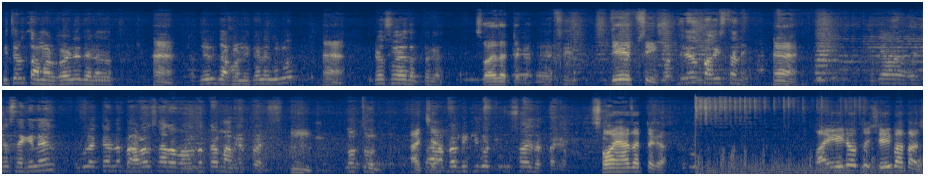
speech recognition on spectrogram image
ভিতরে তামার কয়েলে দেখা যাচ্ছে হ্যাঁ। যেহেতু জাপানি এখানে এগুলো হ্যাঁ। এটা ছয় হাজার টাকা। ছয় হাজার টাকা। DFC original Pakistani. হ্যাঁ। এটা এটা সেকেন্ড হ্যান্ড এগুলো একটা বারো সাড়ে বারো হাজার টাকা মার্কেট প্রাইস হুম। নতুন। আচ্ছা। আমরা বিক্রি করছি ছয় হাজার টাকা। ছয় হাজার টাকা। ভাই এটাও তো সেই বাতাস।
